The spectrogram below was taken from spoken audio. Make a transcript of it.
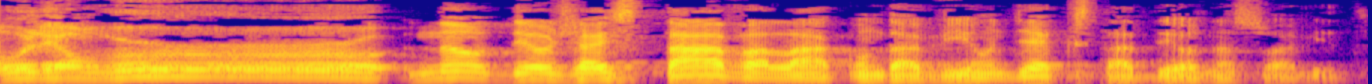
o leão, não, Deus já estava lá com Davi. Onde é que está Deus na sua vida?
